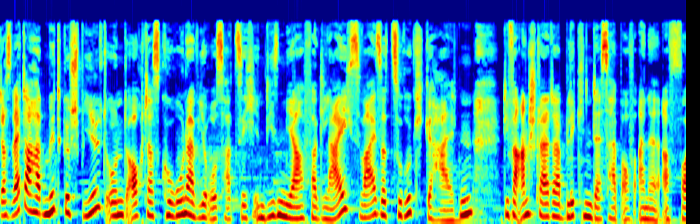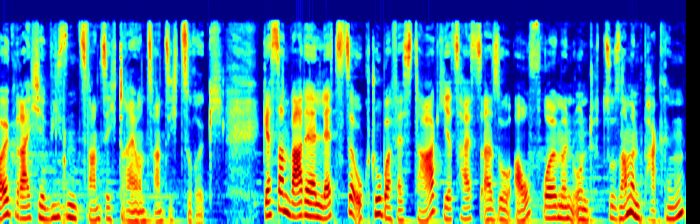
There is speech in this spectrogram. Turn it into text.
Das Wetter hat mitgespielt und auch das Coronavirus hat sich in diesem Jahr vergleichsweise zurückgehalten. Die Veranstalter blicken deshalb auf eine erfolgreiche Wiesen 2023 zurück. Gestern war der letzte Oktoberfesttag, jetzt heißt es also aufräumen und zusammenpacken.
